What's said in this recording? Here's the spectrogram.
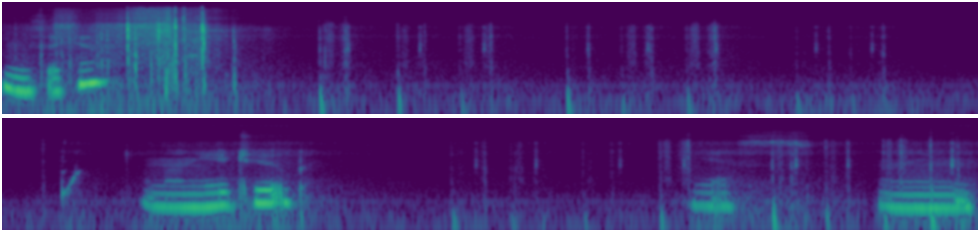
Give me a second. I'm on YouTube. Yes. Um,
